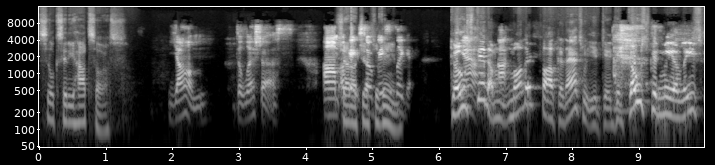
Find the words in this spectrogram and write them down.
silk city hot sauce yum, delicious. Um, Shout okay, out so Jeff Levine. basically, Ghosted Yeah, a I- motherfucker. That's what you did. You ghosted me, Elise.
